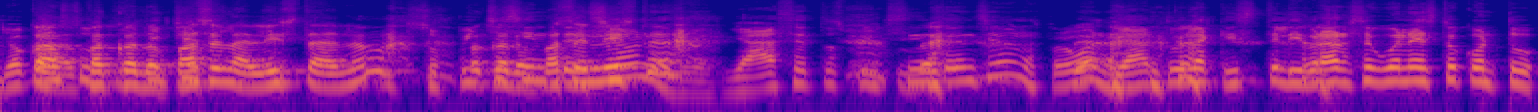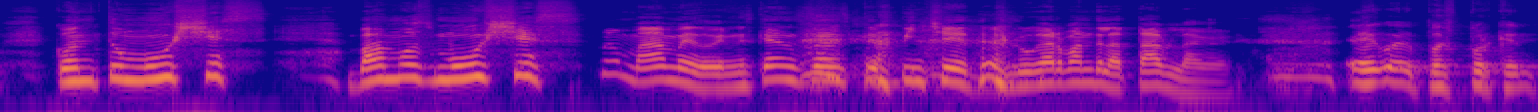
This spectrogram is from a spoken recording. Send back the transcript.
Yo Para cuando pase la lista, ¿no? Sus pinches intenciones, güey. Ya sé tus pinches intenciones. Pero bueno, ya tú la quisiste librar según esto con tu, con tu mushes. Vamos, mushes. No mames, güey. Ni siquiera en este pinche lugar van de la tabla, güey. Eh, güey, pues porque,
